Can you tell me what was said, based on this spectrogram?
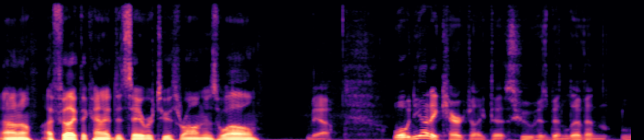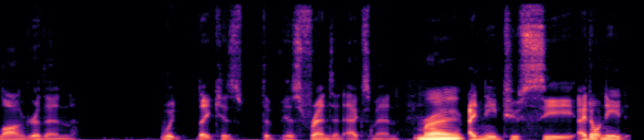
I don't know. I feel like they kind of did Sabretooth wrong as well. Yeah. Well, when you got a character like this who has been living longer than would like his the, his friends in X Men, Right. I need to see. I don't need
